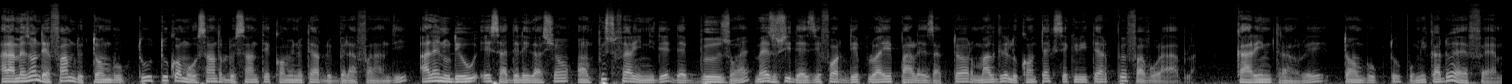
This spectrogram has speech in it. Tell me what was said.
À la Maison des femmes de Tombouctou, tout comme au centre de santé communautaire de Belafalandi, Alain Oudéou et sa délégation ont pu se faire une idée des besoins, mais aussi des efforts déployés par les acteurs malgré le contexte sécuritaire peu favorable. Karim Traoré, Tombouctou pour Mikado FM.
